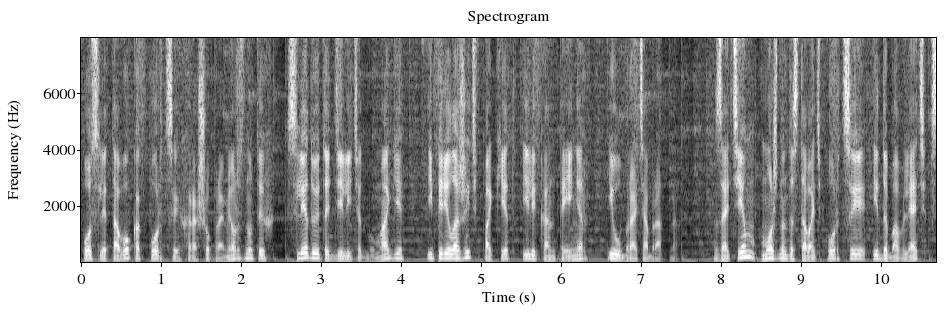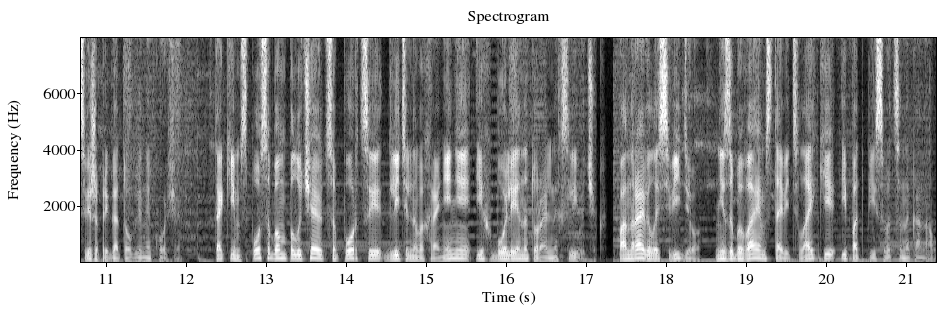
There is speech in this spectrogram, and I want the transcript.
После того, как порции хорошо промерзнут их, следует отделить от бумаги и переложить в пакет или контейнер и убрать обратно. Затем можно доставать порции и добавлять в свежеприготовленный кофе. Таким способом получаются порции длительного хранения их более натуральных сливочек. Понравилось видео? Не забываем ставить лайки и подписываться на канал.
